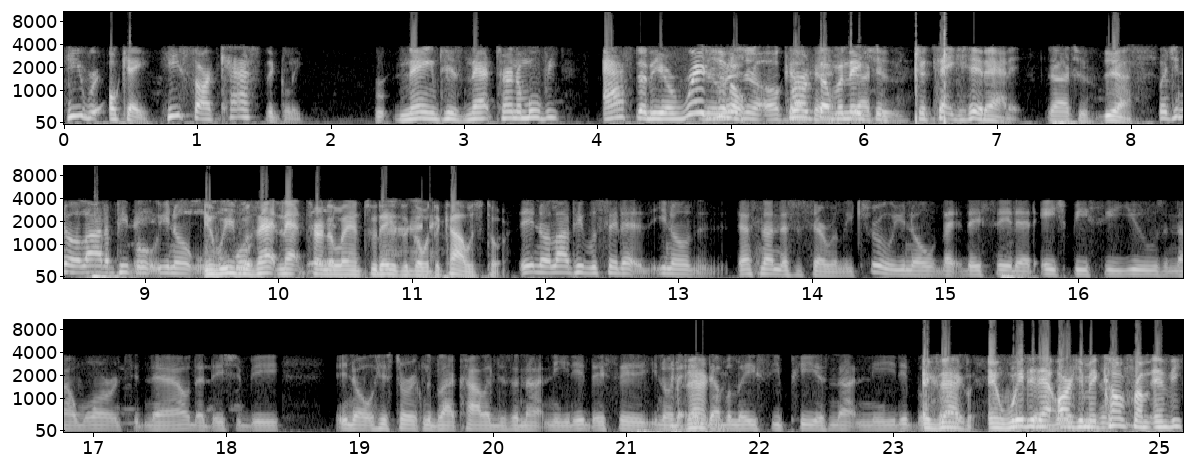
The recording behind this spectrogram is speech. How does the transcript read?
He re- okay. He sarcastically named his Nat Turner movie after the original, original, okay, Birth okay, of a Nation to take hit at it. Got you. Yes. But you know, a lot of people, you know, And we well, was at Nat Turner Land two days ago with the college tour. you know, a lot of people say that you know that's not necessarily true. You know, they, they say that HBCUs are not warranted now; that they should be, you know, historically black colleges are not needed. They say you know Exactly. the NAACP is not needed. Exactly. And where did that argument come from, Envy?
